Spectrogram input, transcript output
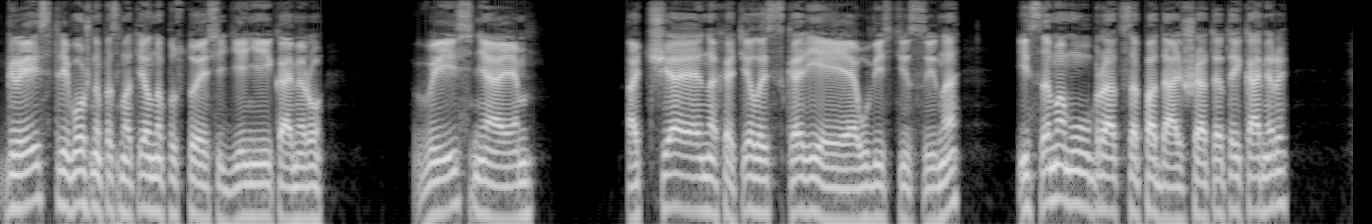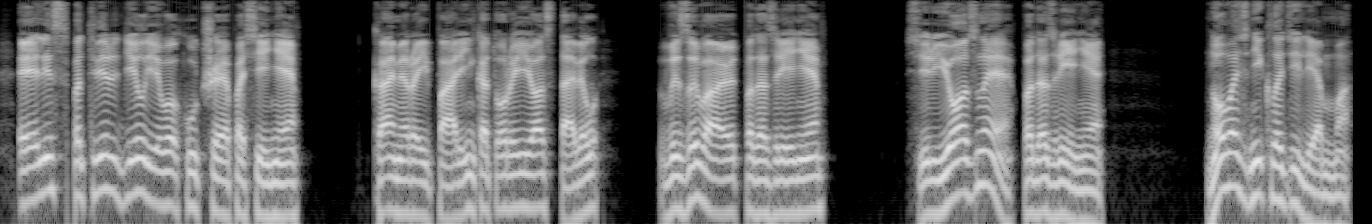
Грейс тревожно посмотрел на пустое сиденье и камеру. «Выясняем». Отчаянно хотелось скорее увести сына и самому убраться подальше от этой камеры. Элис подтвердил его худшие опасения. Камера и парень, который ее оставил, вызывают подозрения. Серьезные подозрения. Но возникла дилемма.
